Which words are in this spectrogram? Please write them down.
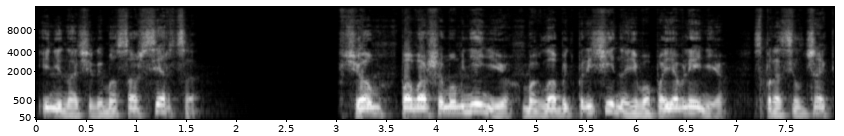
и не начали массаж сердца. «В чем, по вашему мнению, могла быть причина его появления?» — спросил Джек.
